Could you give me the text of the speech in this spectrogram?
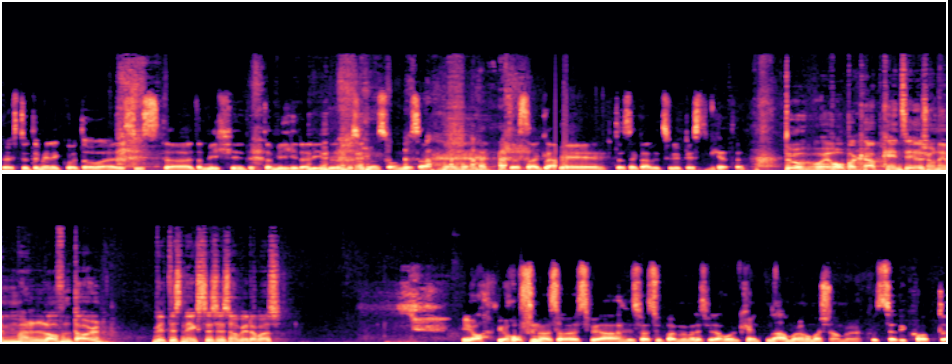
es tut ihm eh nicht gut, aber es ist der, der Michi, der, der Michi, der Linde, da muss ich schon sagen, dass er, dass er glaube ich, dass er, glaube ich, zu den Besten gehört. Du, Europacup kennt ihr ja schon im Lauvental. Wird das nächste Saison wieder was? Ja, wir hoffen. Also es wäre es wär super, wenn wir das wiederholen könnten. Einmal haben wir schon mal kurzzeitig gehabt, äh,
